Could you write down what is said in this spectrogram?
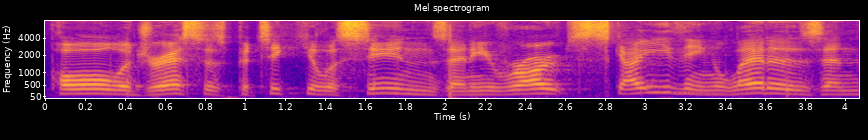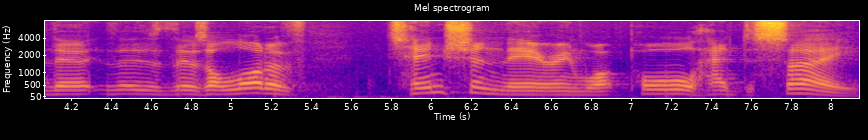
Paul addresses particular sins and he wrote scathing letters, and there, there's, there's a lot of tension there in what Paul had to say.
